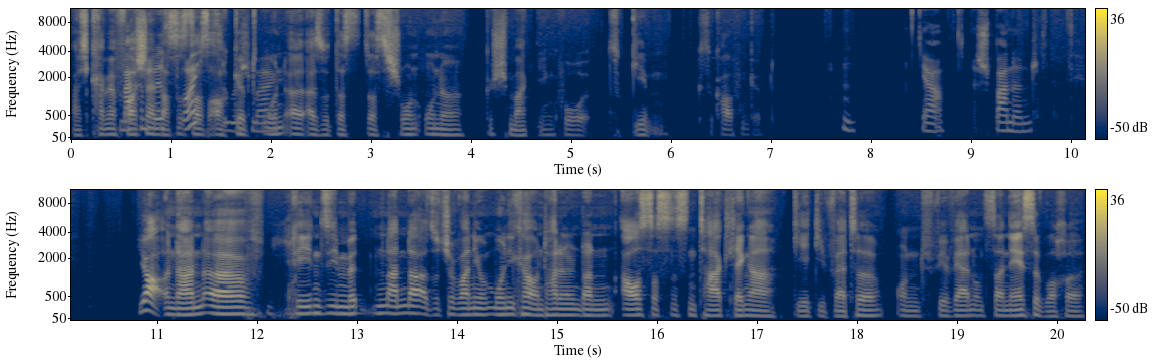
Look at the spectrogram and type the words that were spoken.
Aber ich kann mir vorstellen, willst, dass es das auch gibt, ohne, äh, also dass das schon ohne Geschmack irgendwo zu geben, zu kaufen gibt. ja, spannend. Ja, und dann äh, reden sie miteinander, also Giovanni und Monika, und handeln dann aus, dass es einen Tag länger geht, die Wette. Und wir werden uns dann nächste Woche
